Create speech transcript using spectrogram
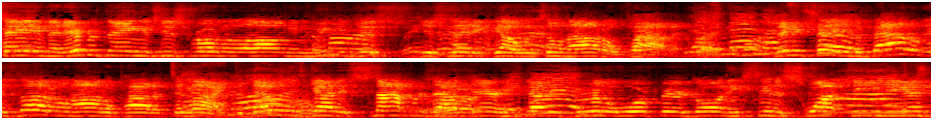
saying that everything is just rolling along and we can just, just let it go. It's on autopilot. Let me tell you, the battle is not on autopilot tonight. The devil has got his snipers out there. He's got his guerrilla warfare going. He's sent his SWAT team in.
